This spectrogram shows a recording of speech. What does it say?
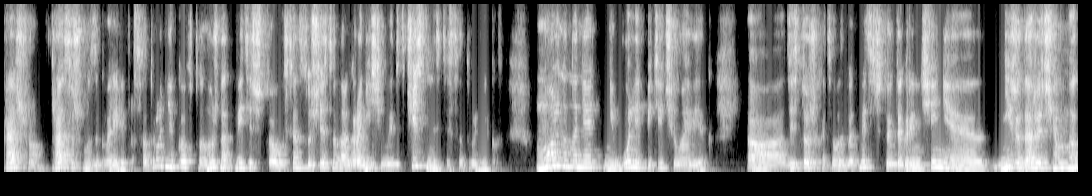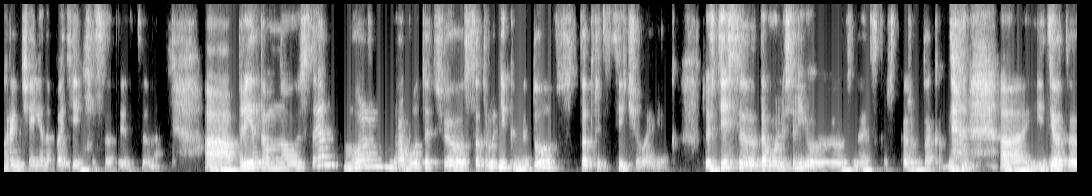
Хорошо. Раз уж мы заговорили про сотрудников, то нужно отметить, что УСН существенно ограничивает в численности сотрудников. Можно нанять не более пяти человек. А, здесь тоже хотелось бы отметить, что это ограничение ниже даже, чем ограничение на патенте, соответственно. А, при этом на УСН можем работать э, с сотрудниками до 130 человек. То есть здесь э, довольно серьезная, скажем так, а, идет э,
